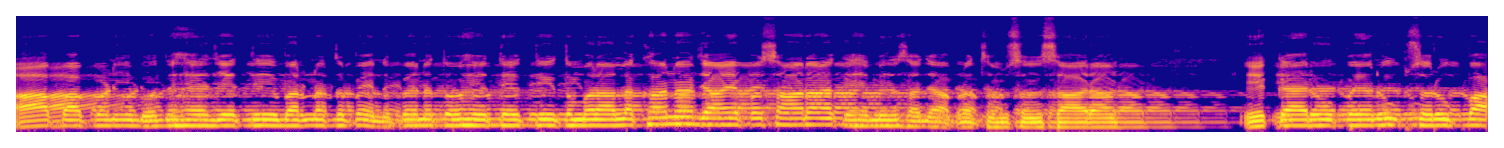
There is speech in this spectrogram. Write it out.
ਆਪ ਆਪਣੀ ਬੁੱਧ ਹੈ ਜੇਤੀ, ਵਰਨਤ ਭਿੰਨ ਭਿੰਨ ਤੋਹਿ ਤੇਤੀ। ਤੁਮਰਾ ਲਖਾ ਨ ਜਾਏ ਪਸਾਰਾ, ਕਹਿ ਬਿਨ ਸਜਾ ਪ੍ਰਥਮ ਸੰਸਾਰਾ। ਏਕੈ ਰੂਪ ਅਨੂਪ ਸਰੂਪਾ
